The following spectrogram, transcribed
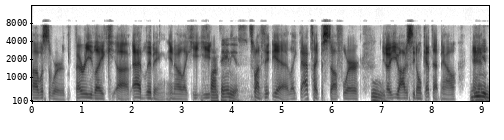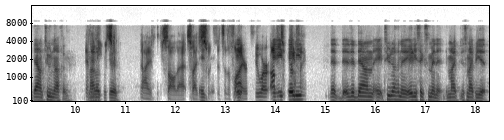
uh, what's the word? Very like uh, ad libbing. You know, like he, he spontaneous. Spontaneous. Yeah, like that type of stuff where Ooh. you know you obviously don't get that now. Union and, down two nothing. And Not looking good. I saw that, so I just switched it to the Flyers, eight, who are up eight, 80, they're down eight, two nothing in the 86th minute. It might this might be it.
